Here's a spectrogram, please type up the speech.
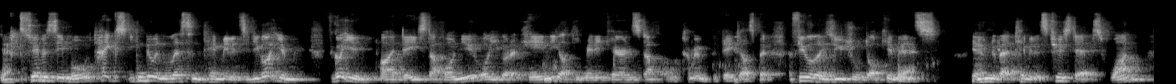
Yeah. Super simple. It takes you can do it in less than 10 minutes. If you got your if you got your ID stuff on you or you got it handy, like your Medicare and stuff, I won't come in with the details, but a few of those usual documents, yeah. in about 10 minutes. Two steps. One,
